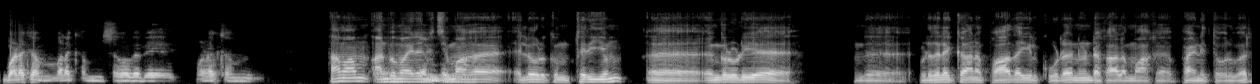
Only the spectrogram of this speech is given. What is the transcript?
வணக்கம் வணக்கம் சகோதரே வணக்கம். ஆமாம் அன்புமயிலே நிச்சயமாக எல்லோருக்கும் தெரியும் எங்களுடைய இந்த விடுதலைக்கான பாதையில் கூட நீண்ட காலமாக பயணித்த ஒருவர்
